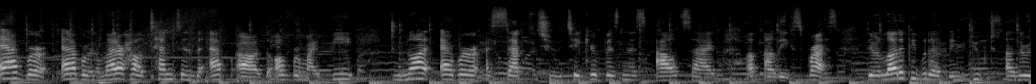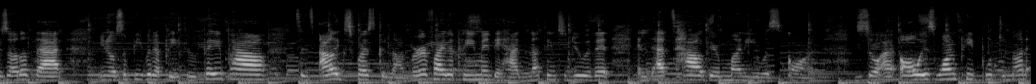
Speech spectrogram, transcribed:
ever, ever, no matter how tempting the, uh, the offer might be, do not ever accept to take your business outside of AliExpress. There are a lot of people that have been duped as a result of that. You know, some people that pay through PayPal, since AliExpress could not verify the payment, they had nothing to do with it, and that's how their money was gone. So I always want people do not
